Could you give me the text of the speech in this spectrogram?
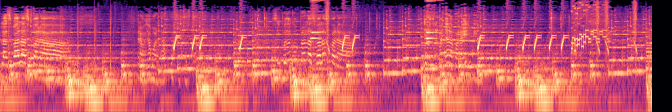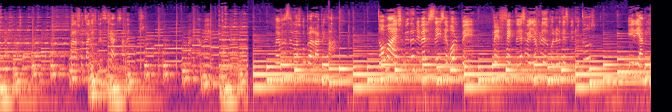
las balas para... Espera, voy a guardar. Si puedo comprar las balas para... Ya mañana para Irving. Para su ataque especial, sabemos. Vale, a ver. Vamos a hacer unas compras rápidas. Toma, he subido a nivel 6 de golpe. Perfecto, ya sabía yo que poner 10 minutos. Iría bien.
